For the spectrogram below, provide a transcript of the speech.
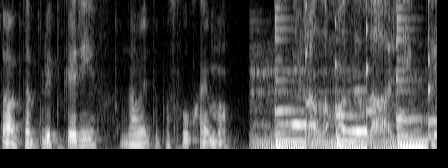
тата пліткарів. Давайте послухаємо. Срала мазала ліпила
